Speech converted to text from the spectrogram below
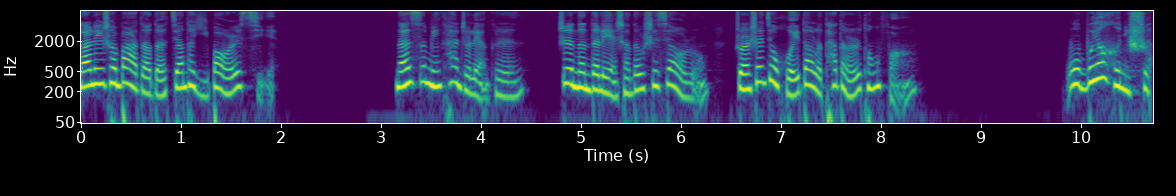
南离川霸道的将他一抱而起。南思明看着两个人，稚嫩的脸上都是笑容，转身就回到了他的儿童房。“我不要和你睡。”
